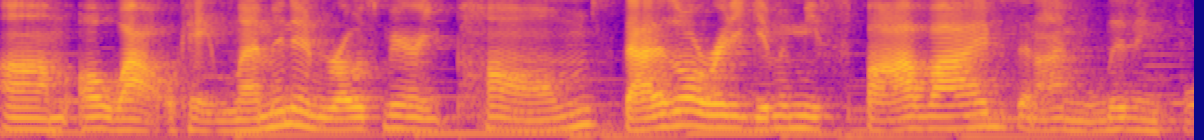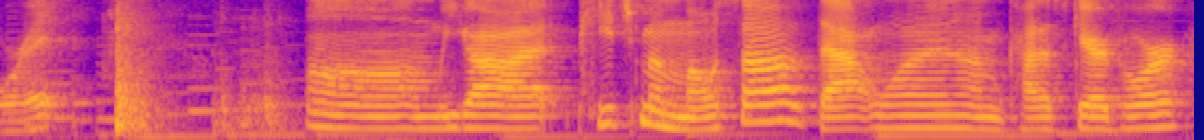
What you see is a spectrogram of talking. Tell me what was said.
Um, oh wow, okay, lemon and rosemary palms. That is already giving me spa vibes and I'm living for it. Um, we got Peach Mimosa. That one I'm kind of scared for.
